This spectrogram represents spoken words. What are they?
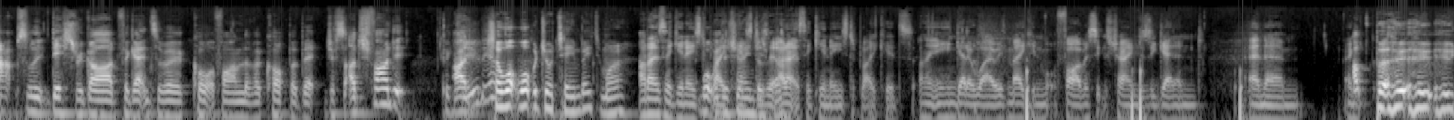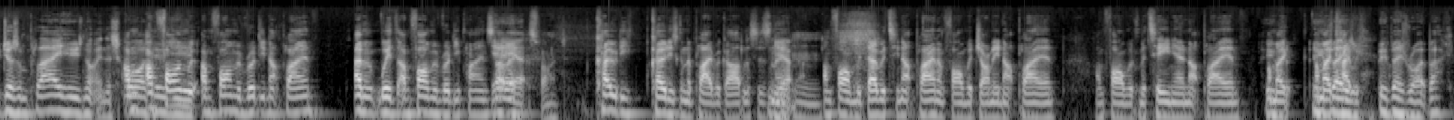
absolute disregard for getting to a quarter final of a cup a bit. Just I just find it peculiar. So, what, what would your team be tomorrow? I don't think he needs to would play kids, does it? I don't think he needs to play kids. I think he can get away with making what, five or six changes again and and um. And But who who who doesn't play? Who's not in the I'm, squad? I'm fine. you- With, I'm fine with Ruddy not playing. I mean, with I'm fine with Ruddy playing. yeah, Sorry. yeah, that's fine. Cody Cody's going to play regardless, isn't Yeah. he? Mm. I'm fine with Doherty not playing. I'm fine with Johnny not playing. I'm fine with Moutinho not playing. who, I'm, o- who I'm okay plays, with. who plays right back?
